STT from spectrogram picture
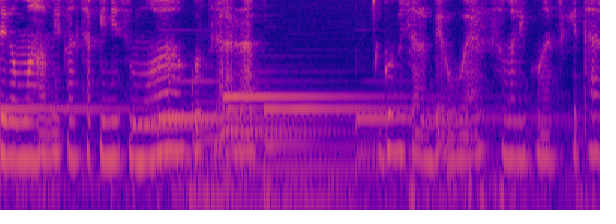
Dengan memahami konsep ini semua, gue berharap gue bisa lebih aware sama lingkungan sekitar.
